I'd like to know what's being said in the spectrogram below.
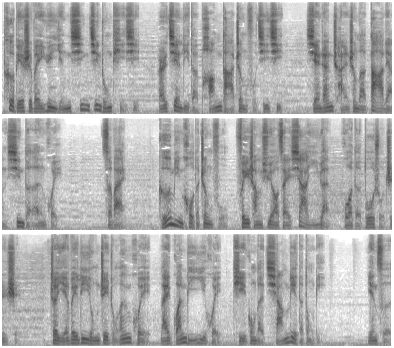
特别是为运营新金融体系而建立的庞大政府机器，显然产生了大量新的恩惠。此外，革命后的政府非常需要在下议院获得多数支持，这也为利用这种恩惠来管理议会提供了强烈的动力。因此，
